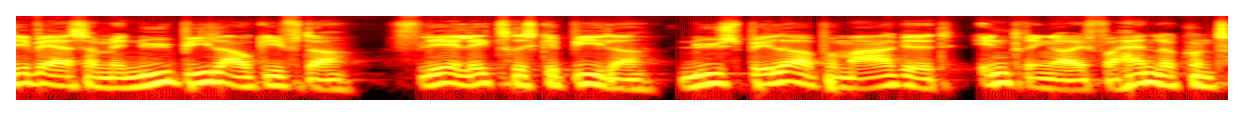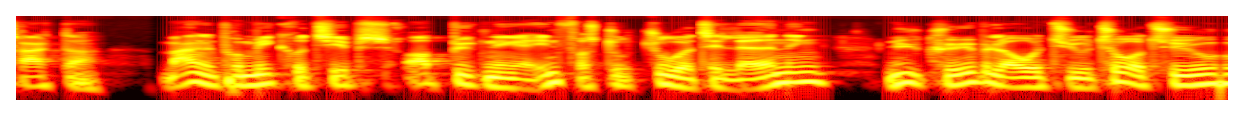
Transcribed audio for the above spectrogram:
Det vil altså med nye bilafgifter, flere elektriske biler, nye spillere på markedet, ændringer i forhandlerkontrakter, mangel på mikrochips, opbygning af infrastruktur til ladning, ny købelov i 2022,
